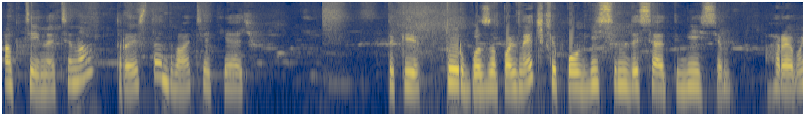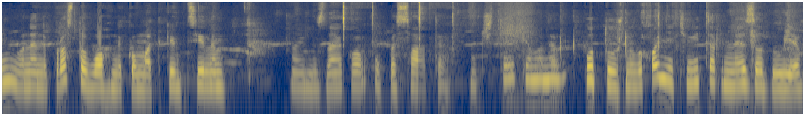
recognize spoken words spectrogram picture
Акційна ціна 325 такі турбозапальнички по 88 гривень. Вони не просто вогником, а таким цілим, я не знаю, як вам описати. Бачите, які вони потужно виходять, вітер не задує.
